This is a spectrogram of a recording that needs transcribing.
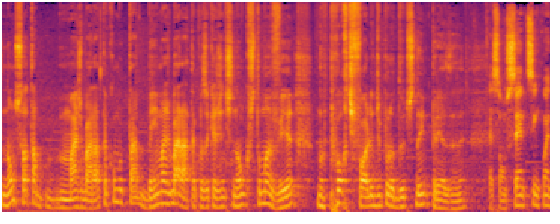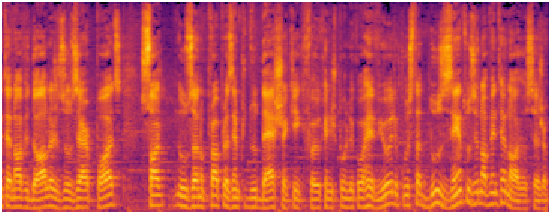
não só está mais barata, como está bem mais barata, coisa que a gente não costuma ver no portfólio de produtos da empresa, né? É, são 159 dólares os AirPods, só usando o próprio exemplo do Dash aqui, que foi o que a gente publicou review, ele custa 299, ou seja,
